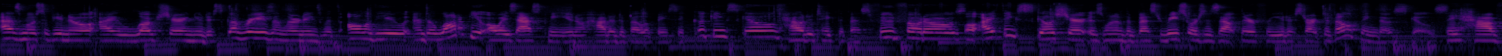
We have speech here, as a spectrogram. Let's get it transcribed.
As most of you know, I love sharing new discoveries and learnings with all of you, and a lot of you always ask me, you know, how to develop basic cooking skills, how to take the best food photos. Well, I think Skillshare is one of the best resources out there for you to start developing those skills. They have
